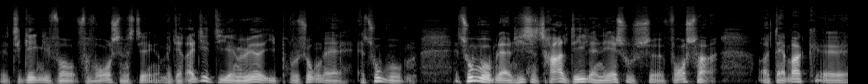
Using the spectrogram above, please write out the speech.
øh, tilgængelige for, for vores investeringer. Men det er rigtigt, de er involveret i produktion af atomvåben. Atomvåben er en helt central del af NATO's øh, forsvar, og Danmark øh,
